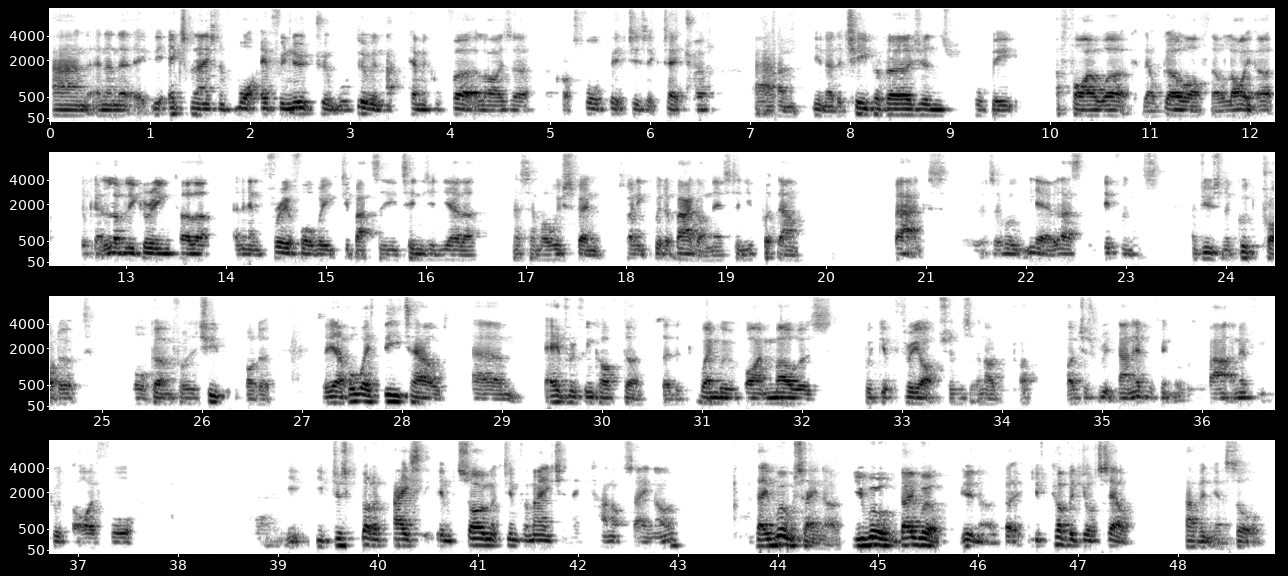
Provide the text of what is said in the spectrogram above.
and and then the, the explanation of what every nutrient will do in that chemical fertilizer across four pitches, etc. Um, you know, the cheaper versions will be a firework. They'll go off, they'll light up, you'll get a lovely green colour, and then three or four weeks you're back to the tinging yellow. And say, well, we've spent 20 quid a bag on this, and you've put down bags. So, well, yeah, that's the difference of using a good product or going for a cheaper product. So yeah, I've always detailed um, everything I've done. So that when we were buying mowers, we'd give three options, and I, I, I just written down everything that was about and everything good that I thought. You, you've just got to basically give them so much information they cannot say no. They will say no. You will. They will. You know. But you've covered yourself, haven't you? Sort of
